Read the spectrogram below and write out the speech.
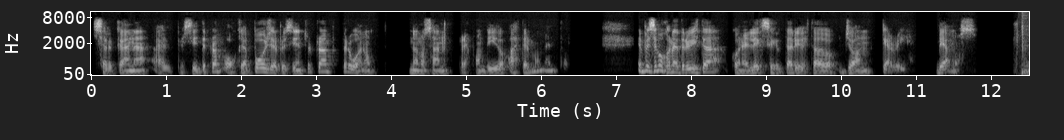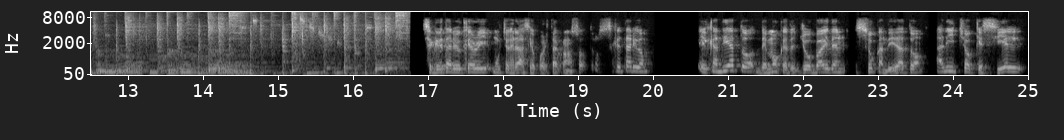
cercana al presidente Trump o que apoye al presidente Trump, pero bueno, no nos han respondido hasta el momento. Empecemos con la entrevista con el ex secretario de Estado John Kerry. Veamos. Secretario Kerry, muchas gracias por estar con nosotros. Secretario, el candidato demócrata Joe Biden, su candidato, ha dicho que si él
